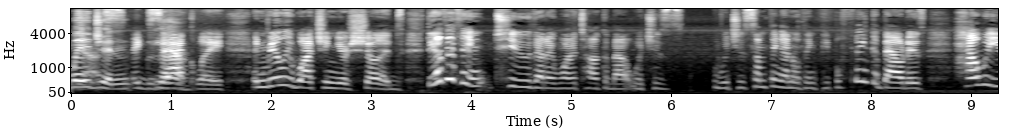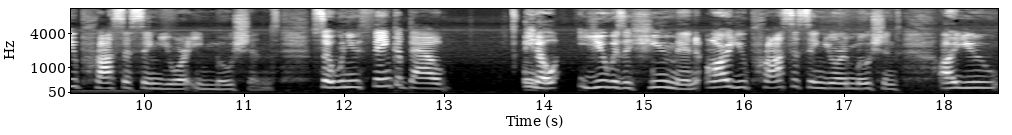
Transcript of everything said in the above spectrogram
language yes, and exactly and really watching your shoulds the other thing too that i want to talk about which is which is something i don't think people think about is how are you processing your emotions so when you think about you know you as a human are you processing your emotions are you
